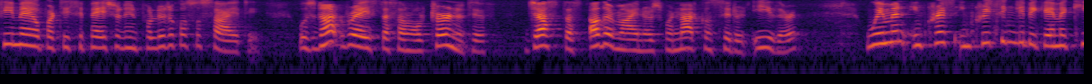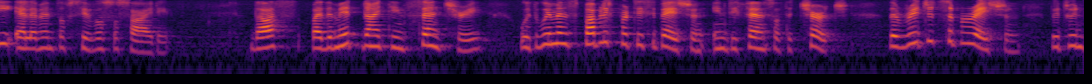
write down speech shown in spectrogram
female participation in political society was not raised as an alternative, just as other minors were not considered either, women increase, increasingly became a key element of civil society. Thus, by the mid 19th century, with women's public participation in defense of the church, the rigid separation between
